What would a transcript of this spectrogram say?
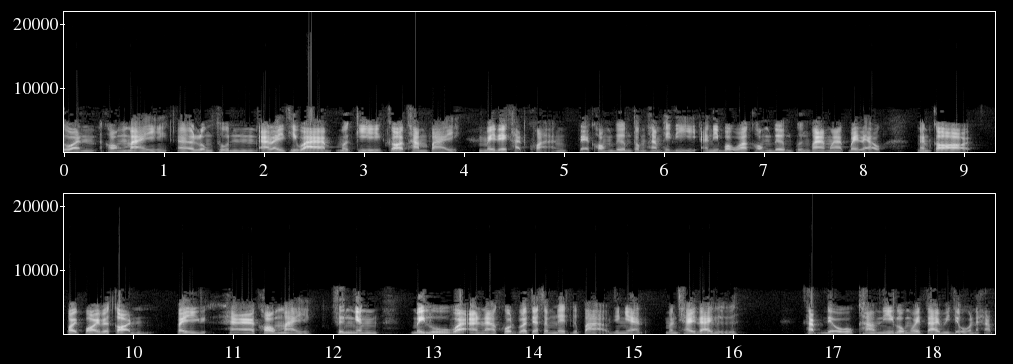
ส่วนของใหม่ลงทุนอะไรที่ว่าเมื่อกี้ก็ทำไปไม่ได้ขัดขวาง แต่ของเดิมต้องทำให้ดี อันนี้บอกว่าของเดิมพึ่งพามากไปแล้วงั้นก็ปล่อยปล่อยไว้ก่อนไปหาของใหม่ ซึ่งยังไม่รู้ว่าอนาคตว่าจะสำเร็จหรือเปล่า อย่างเงี้ยมันใช้ได้หรือ ครับ เดี๋ยวข่าวนี้ลงไว้ใต้วิดีโอนะครับ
